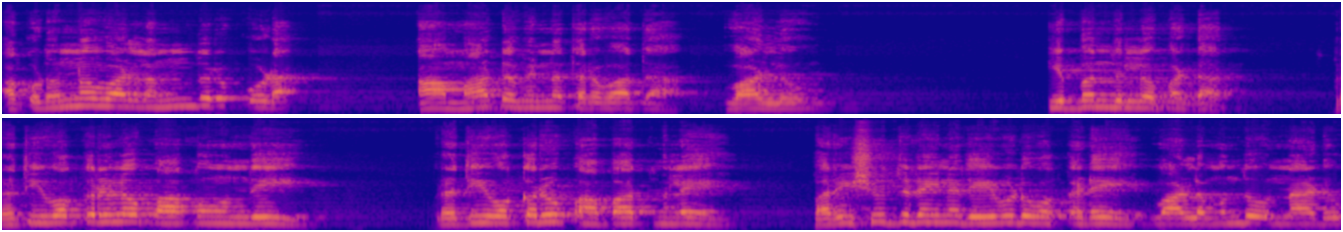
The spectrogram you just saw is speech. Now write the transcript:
అక్కడున్న వాళ్ళందరూ కూడా ఆ మాట విన్న తర్వాత వాళ్ళు ఇబ్బందుల్లో పడ్డారు. ప్రతి ఒక్కరిలో పాపం ఉంది. ప్రతి ఒక్కరూ పాపాత్మలే. పరిశుద్ధుడైన దేవుడు ఒక్కడే వాళ్ళ ముందు ఉన్నాడు.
